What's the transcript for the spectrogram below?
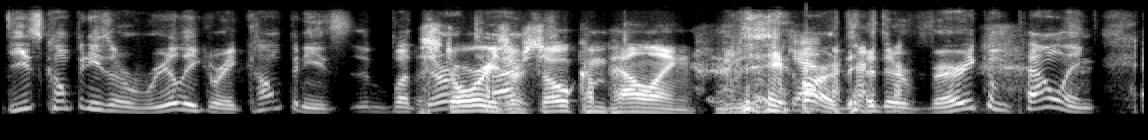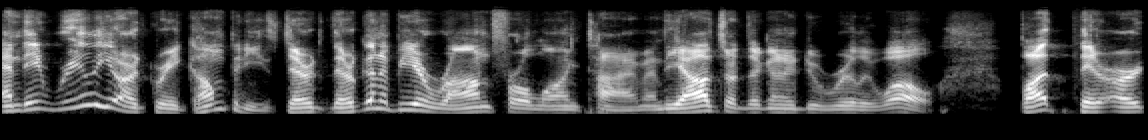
these companies are really great companies. But The stories are times- so compelling. they Yeah. are. They're, they're very compelling, and they really are great companies. They're they're going to be around for a long time, and the odds are they're going to do really well. But there are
